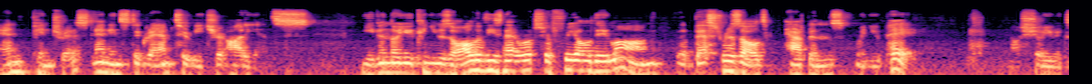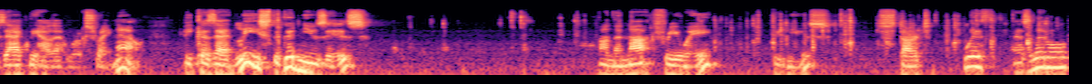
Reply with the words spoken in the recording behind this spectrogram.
and Pinterest and Instagram to reach your audience. Even though you can use all of these networks for free all day long, the best result happens when you pay. And I'll show you exactly how that works right now. Because at least the good news is, on the not freeway, good news, start with as little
